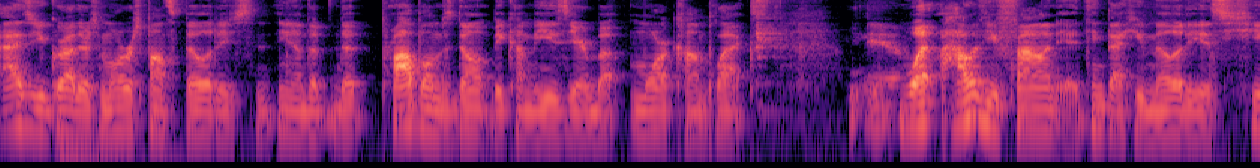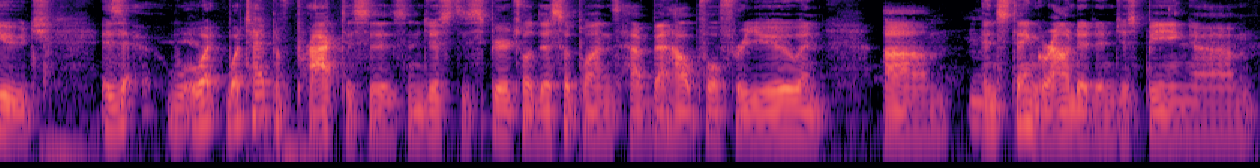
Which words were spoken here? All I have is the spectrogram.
as you grow there's more responsibilities. You know the, the problems don't become easier but more complex. Yeah. what how have you found i think that humility is huge. Is it, what what type of practices and just the spiritual disciplines have been helpful for you and um mm-hmm. and staying grounded and just being um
